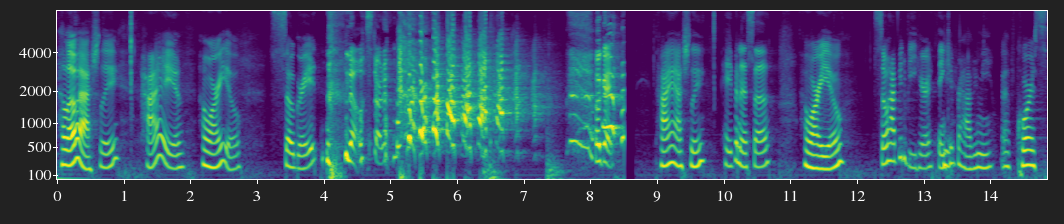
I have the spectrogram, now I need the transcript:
Hello, Ashley. Hi. How are you? So great. no, start over. okay. Hi, Ashley. Hey, Vanessa. How are you? So happy to be here. Thank Yeah. you for having me. Of course.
